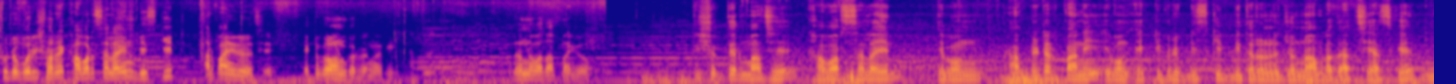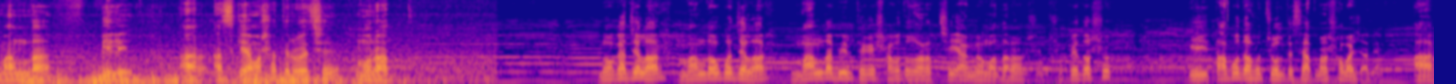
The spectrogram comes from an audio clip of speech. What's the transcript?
ছোট পরিসরে খাবার স্যালাইন বিস্কিট আর পানি রয়েছে। একটু গ্রহণ করবেন আর কি। ধন্যবাদ আপনাকেও। কৃষকদের মাঝে খাবার স্যালাইন এবং হাফ লিটার পানি এবং একটি করে বিস্কিট বিতরণের জন্য আমরা যাচ্ছি আজকে মান্দা বিলে। আর আজকে আমার সাথে রয়েছে মোরাদ। নওগাঁ জেলার মান্দা উপজেলার মান্দা বিল থেকে স্বাগত জানাচ্ছি আমি মোহাম্মদ আনোয়ার হোসেন। সুপ্রিয় দর্শক, এই তাপদাহ চলতেছে, আপনারা সবাই জানেন। আর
